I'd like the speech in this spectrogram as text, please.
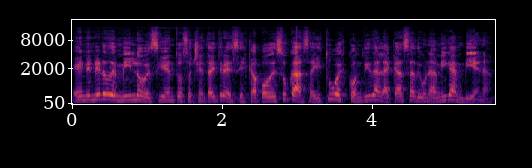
En enero de 1983 se escapó de su casa y estuvo escondida en la casa de una amiga en Viena.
